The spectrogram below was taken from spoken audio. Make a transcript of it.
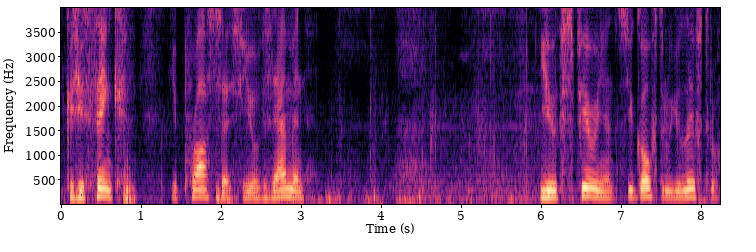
Because you think you process you examine you experience you go through you live through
